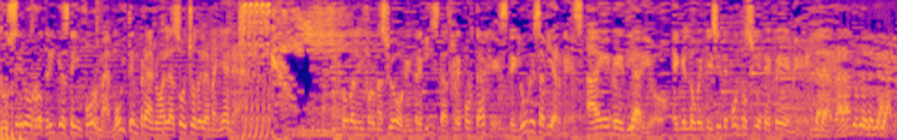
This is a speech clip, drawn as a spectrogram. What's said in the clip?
Lucero Rodríguez te informa muy temprano a las 8 de la mañana. Toda la información, entrevistas, reportajes de lunes a viernes. AM Diario en el 97.7 FM, la radio del diario.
